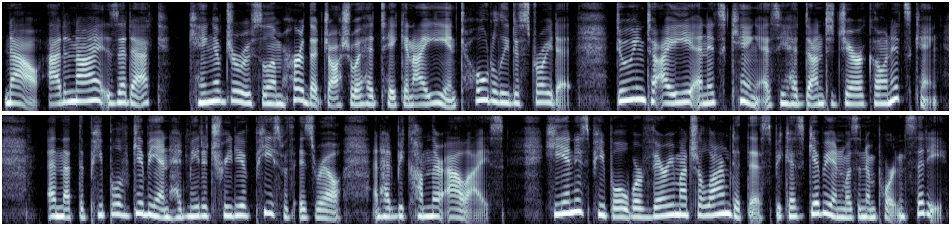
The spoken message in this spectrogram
Now Adonai Zedek, king of Jerusalem, heard that Joshua had taken Ai and totally destroyed it, doing to Ai and its king as he had done to Jericho and its king and that the people of Gibeon had made a treaty of peace with Israel and had become their allies. He and his people were very much alarmed at this because Gibeon was an important city.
